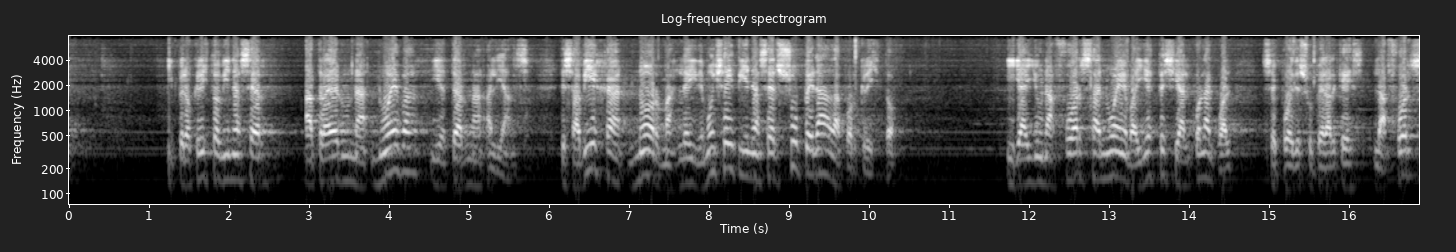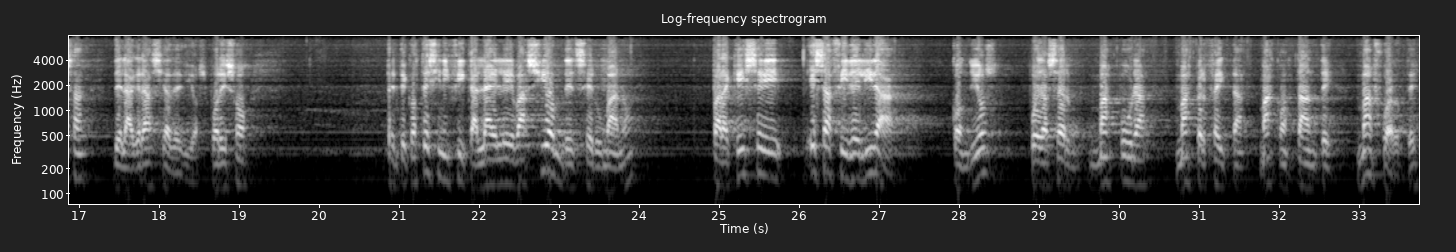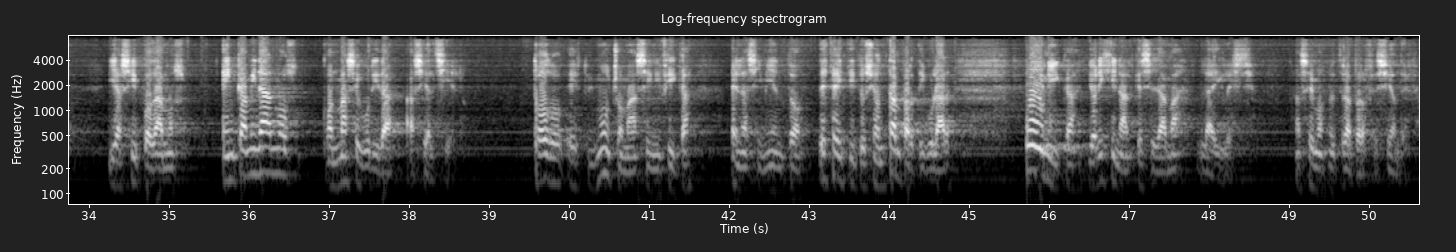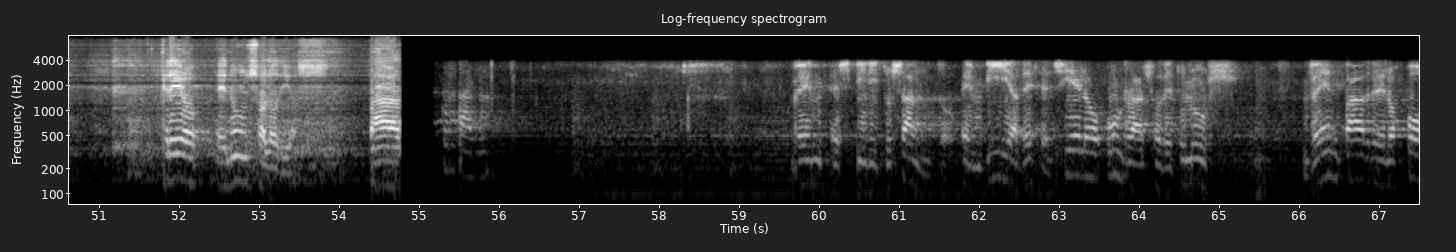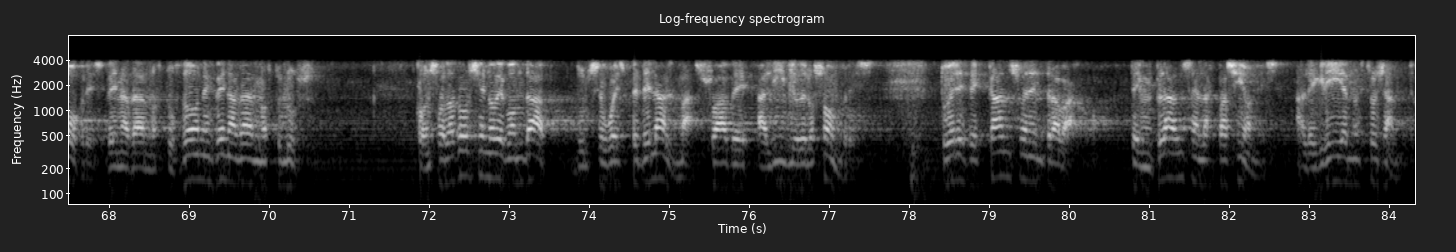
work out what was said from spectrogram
Y, pero Cristo viene a ser, a traer una nueva y eterna alianza. Esa vieja norma, ley de Moisés, viene a ser superada por Cristo. Y hay una fuerza nueva y especial con la cual se puede superar, que es la fuerza de la gracia de Dios. Por eso, Pentecostés significa la elevación del ser humano para que ese esa fidelidad con Dios pueda ser más pura, más perfecta, más constante, más fuerte, y así podamos encaminarnos con más seguridad hacia el cielo. Todo esto y mucho más significa el nacimiento de esta institución tan particular, única y original que se llama la Iglesia. Hacemos nuestra profesión de fe. Creo en un solo Dios, Padre. Ven Espíritu Santo, envía desde el cielo un rayo de tu luz. Ven Padre de los pobres, ven a darnos tus dones, ven a darnos tu luz. Consolador lleno de bondad, dulce huésped del alma, suave alivio de los hombres. Tú eres descanso en el trabajo, templanza en las pasiones, alegría en nuestro llanto.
